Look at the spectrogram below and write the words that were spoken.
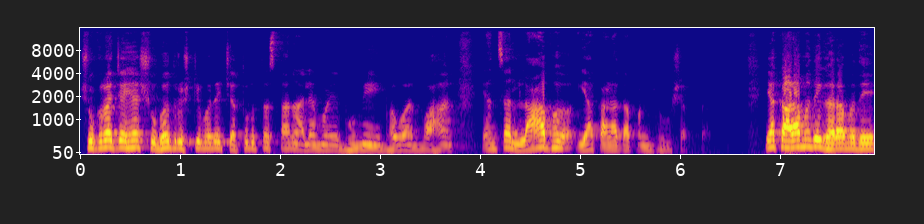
शुक्राच्या ह्या शुभदृष्टीमध्ये चतुर्थ स्थान आल्यामुळे भूमी भवन वाहन यांचा लाभ या काळात आपण घेऊ शकतो. या काळामध्ये घरामध्ये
